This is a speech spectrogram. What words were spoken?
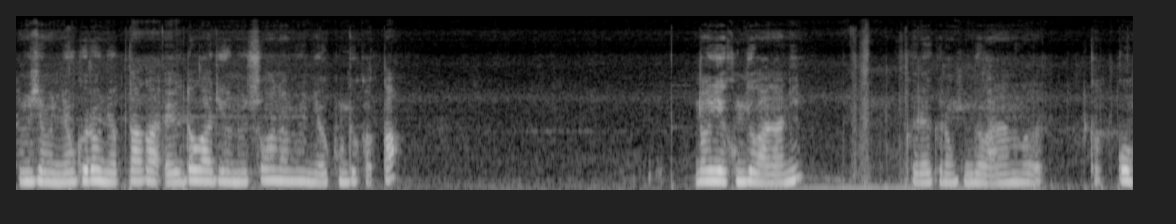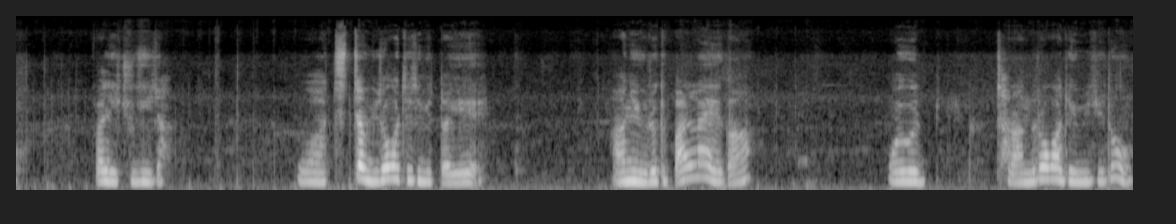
잠시만요. 그럼 여기다가 엘더 가디언을 소환하면 얘가 공격할까? 너 얘 공격 안 하니? 그래 그럼 공격 안 하는 것 같고 빨리 죽이자 와 진짜 위더같이 생겼다 얘 아니 왜 이렇게 빨라 얘가 어 이거 잘 안 들어가 데미지도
